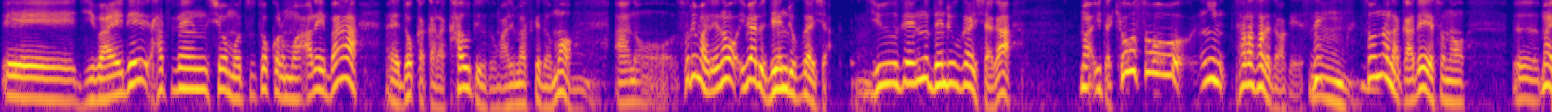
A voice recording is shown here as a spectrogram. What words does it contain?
えー、自前で発電所を持つところもあれば、えー、どっかから買うというところもありますけども、うん、あのそれまでのいわゆる電力会社、従前の電力会社が、まあ、言ったら競争にさらされたわけですね。そんな中でそのまあ、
